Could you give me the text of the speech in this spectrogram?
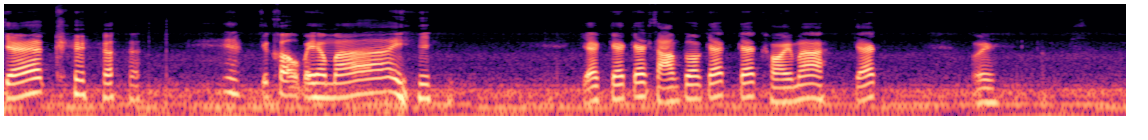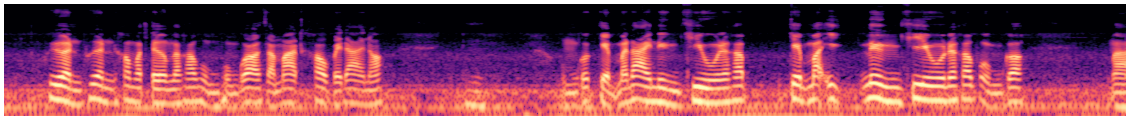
แก๊ก จะเข้าไปทำไม แก๊กแก๊กแก๊กสามตัวแก๊กแก๊กถอยมา แก๊กเฮ้ย เพื่อนเพื่อนเข้ามาเติมแล้วครับ ผมผมก็สามารถเข้าไปได้เนาะ ผมก็เก็บมาได้หนึ่งคิวนะครับ เก็บมาอีกหนึ่งคิวนะครับ ผมก็มา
